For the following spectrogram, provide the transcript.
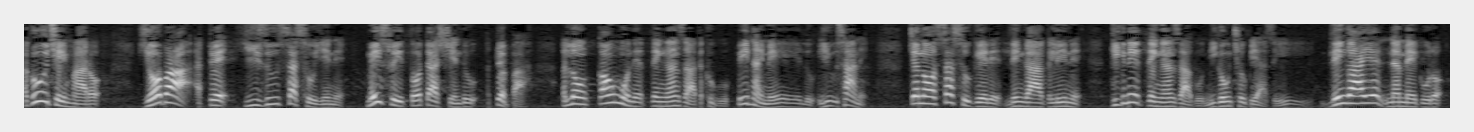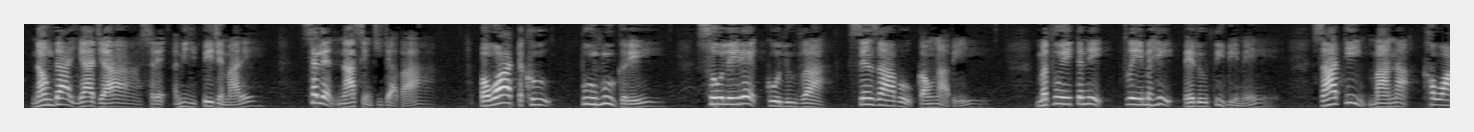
အခုအချိန်မှာတော့ယောဘအတွက်ရည်စူးဆက်ဆိုရင်းနဲ့မိษွေသောတရှင်တို့အတွက်ပါအလွန်ကောင်းမွန်တဲ့သင်ခန်းစာတစ်ခုကိုပေးနိုင်မယ်လို့အယူအဆနဲ့ကျွန်တော်ဆက်ဆိုခဲ့တဲ့လင်္ကာကလေးနဲ့ဒီကနေ့သင်ခန်းစာကိုညီကုန်းချုပ်ပြရစီလင်္ကာရဲ့နာမည်ကိုတော့နောင်တရကြဆိုတဲ့အမည်ပေးခြင်းပါတယ်ဆက်လက်နားဆင်ကြကြပါဘဝတစ်ခုပူမှုကလေးဆိုလေတဲ့ကိုလူသားစဉ်းစားဖို့ကောင်းလှပြီ မသွေတနေ့သေမဟိဘယ်လိုသိပြီမဲဇာတိမာနခွာ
